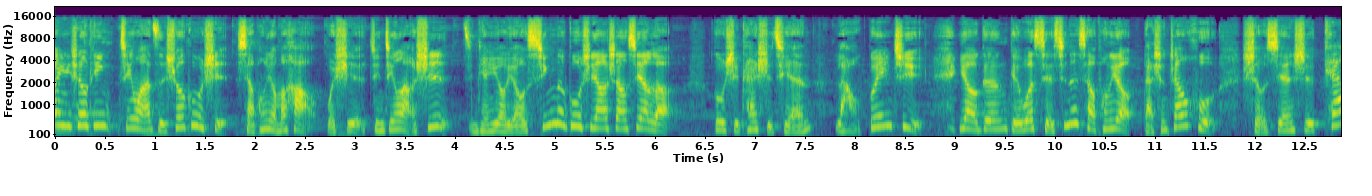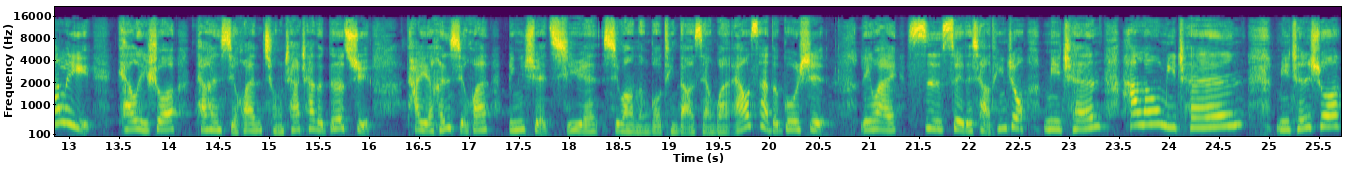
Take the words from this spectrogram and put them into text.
欢迎收听金娃子说故事，小朋友们好，我是晶晶老师，今天又有新的故事要上线了。故事开始前，老规矩，要跟给我写信的小朋友打声招呼。首先是 Kelly，Kelly 说他很喜欢穷叉叉的歌曲，他也很喜欢《冰雪奇缘》，希望能够听到相关 Elsa 的故事。另外，四岁的小听众米晨，Hello，米晨，米晨说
